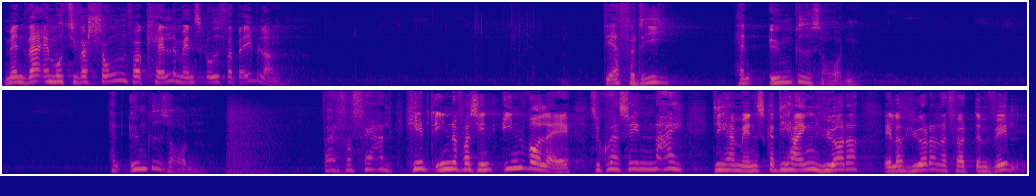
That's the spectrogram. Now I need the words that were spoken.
Men hvad er motivationen for at kalde mennesker ud fra Babylon? Det er fordi, han ynkede sig over den. Han ynkede sig over den. Hvor er det forfærdeligt. Helt inden for sin indvold af, så kunne han se, nej, de her mennesker, de har ingen hyrder, eller hyrderne ført dem vil.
